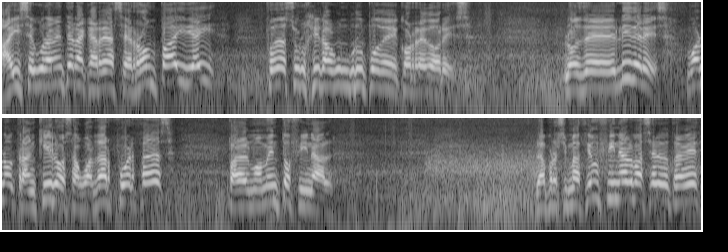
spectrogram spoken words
Ahí seguramente la carrera se rompa y de ahí pueda surgir algún grupo de corredores. Los de líderes, bueno, tranquilos, a guardar fuerzas para el momento final. La aproximación final va a ser otra vez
